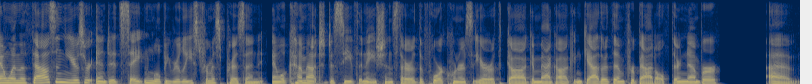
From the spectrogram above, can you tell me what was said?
And when the thousand years are ended, Satan will be released from his prison and will come out to deceive the nations that are the four corners of the earth, Gog and Magog, and gather them for battle. Their number um,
